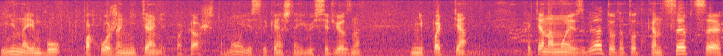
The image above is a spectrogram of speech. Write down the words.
И на имбу, похоже, не тянет пока что. Ну, если, конечно, ее серьезно не подтянут. Хотя, на мой взгляд, вот эта вот концепция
